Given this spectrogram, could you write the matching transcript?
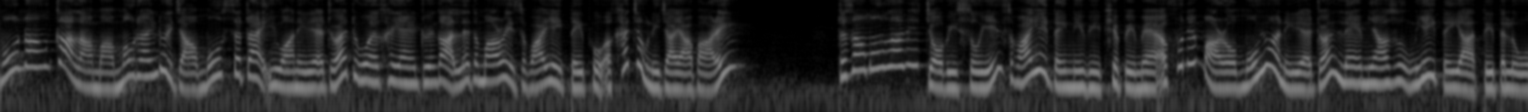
မိုးနှောင်းကာလာမှာမုန်တိုင်းတွေကြောင့်မိုးဆက်တိုက်ရွာနေတဲ့အတွက်တဝယ်ခရိုင်အတွင်းကလက်သမားတွေစပားရိတ်သိမ်းဖို့အခက်ကြုံနေကြရပါတယ်။ တစောင်းမုံလာပြီးကြော်ပြီးဆိုရင်စပားရိတ်သိမ်းနေပြီဖြစ်ပေမဲ့အခုနှစ်မှာတော့မိုးရွာနေတဲ့အတွက်လယ်အများစုမရိတ်သိမ်းရသေးသလို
